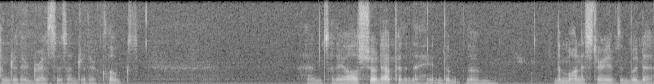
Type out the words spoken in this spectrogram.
under their dresses, under their cloaks. And so they all showed up at the, the, the, the monastery of the Buddha.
